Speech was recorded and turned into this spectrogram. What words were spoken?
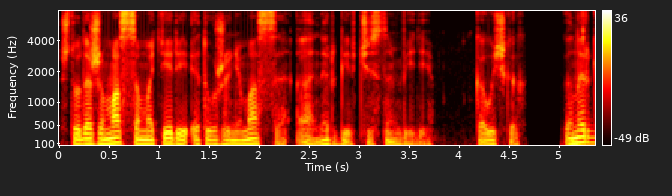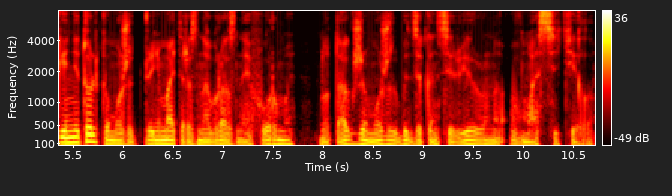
что даже масса материи это уже не масса, а энергия в чистом виде. В кавычках. Энергия не только может принимать разнообразные формы, но также может быть законсервирована в массе тела.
